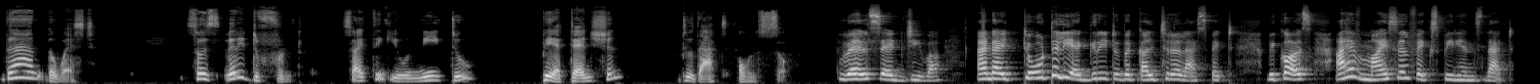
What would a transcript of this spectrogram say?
than the West. So it's very different. So I think you need to pay attention to that also. Well said, Jeeva. And I totally agree to the cultural aspect because I have myself experienced that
